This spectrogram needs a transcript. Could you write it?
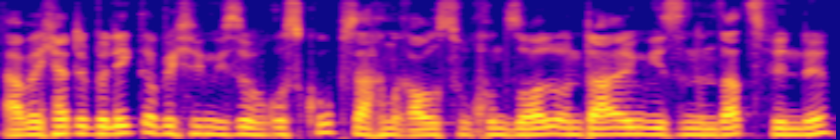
Aber ich hatte überlegt, ob ich irgendwie so Horoskopsachen raussuchen soll und da irgendwie so einen Satz finde.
